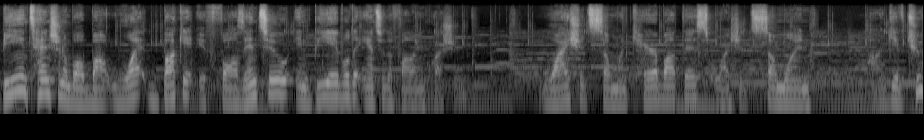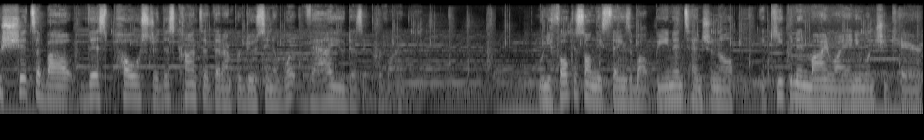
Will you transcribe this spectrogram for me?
be intentional about what bucket it falls into and be able to answer the following question Why should someone care about this? Why should someone uh, give two shits about this post or this content that I'm producing and what value does it provide them? When you focus on these things about being intentional and keeping in mind why anyone should care,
